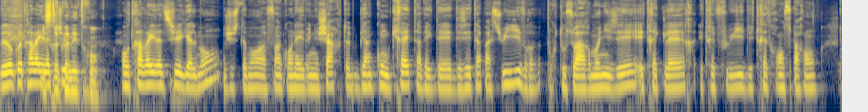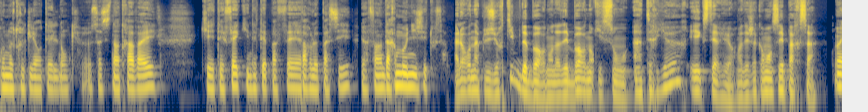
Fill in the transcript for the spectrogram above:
Donc on travaille. Ils se reconnaîtront. On travaille là-dessus également, justement afin qu'on ait une charte bien concrète avec des, des étapes à suivre pour que tout soit harmonisé et très clair et très fluide et très transparent pour notre clientèle. Donc ça, c'est un travail qui a été fait, qui n'était pas fait par le passé, afin d'harmoniser tout ça. Alors on a plusieurs types de bornes. On a des bornes qui sont intérieures et extérieures. On va déjà commencer par ça. Oui.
